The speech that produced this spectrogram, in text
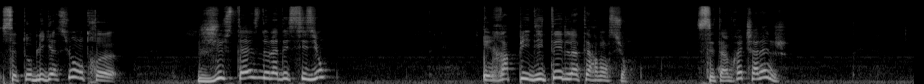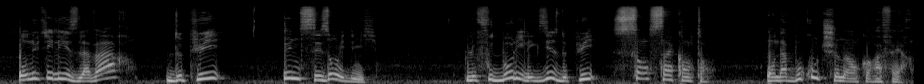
cette obligation entre justesse de la décision et rapidité de l'intervention. C'est un vrai challenge. On utilise la VAR depuis une saison et demie. Le football, il existe depuis 150 ans. On a beaucoup de chemin encore à faire.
